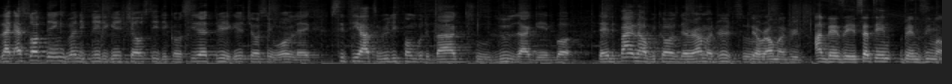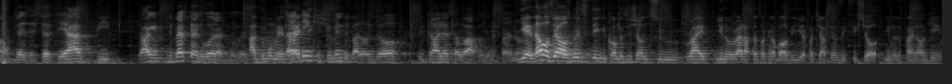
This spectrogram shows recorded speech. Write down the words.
Like I saw things when they played against Chelsea. They conceded three against Chelsea in one leg. City had to really fumble the bag to lose that game, but they find out because they're Real Madrid. So They're Real Madrid, and there's a certain Benzema there's a certain. They have the the best guy in the world at the moment. at the moment. And and I think he should win the Ballon d'Or regardless of what happens in the final. Yeah, that was where I was going to take the conversation to right, you know, right after talking about the UEFA Champions League fixture, you know, the final game.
